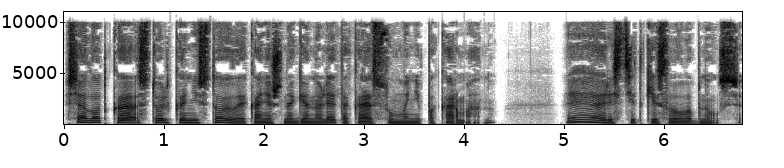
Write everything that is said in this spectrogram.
Вся лодка столько не стоила, и, конечно, Генуле такая сумма не по карману. Э, Арестит кисло улыбнулся.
